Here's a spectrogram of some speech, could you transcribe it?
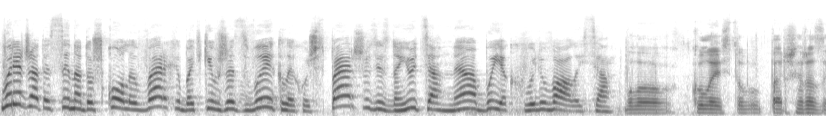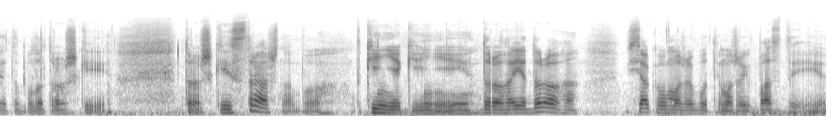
Виряджати сина до школи верхи батьки вже звикли, хоч спершу зізнаються, неабияк хвилювалися. Було колись, то перші рази, то було трошки, трошки страшно, бо кінь є кінь, і дорога є дорога. Всякого може бути, може і впасти.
